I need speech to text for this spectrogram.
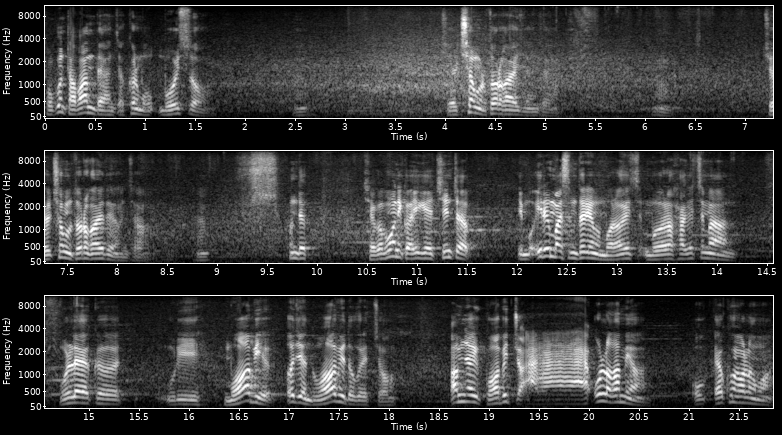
복근 다 봤는데 이제 그럼 뭐, 뭐 있어? 어? 제일 처음으로 돌아가야지 이제. 어. 제일 처음으로 돌아가야 돼요 이제. 어? 근데 제가 보니까 이게 진짜 이뭐 이런 말씀 드리면 뭐라 하겠지만 원래 그 우리 모압이 어제 노압이도 그랬죠. 압력이 고압이 쫙 올라가면 오- 에어컨 올라가면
